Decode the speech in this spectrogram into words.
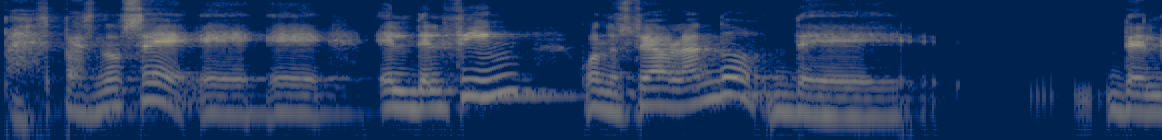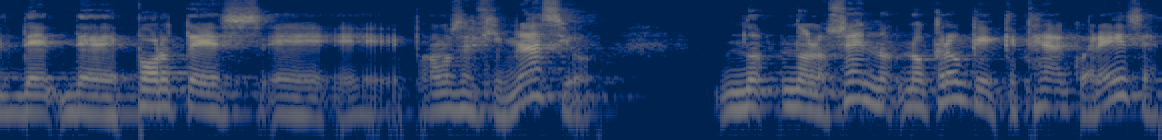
pues, pues no sé, eh, eh, el delfín, cuando estoy hablando de, de, de, deportes, pongamos el gimnasio. No, no lo sé, no, no creo que, que, tenga coherencia,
